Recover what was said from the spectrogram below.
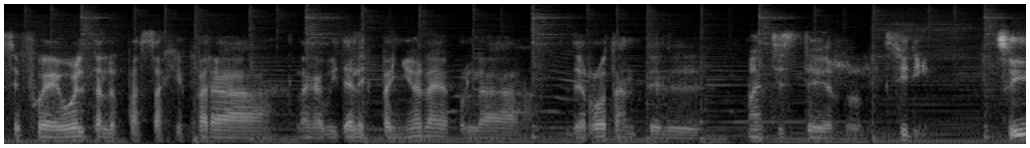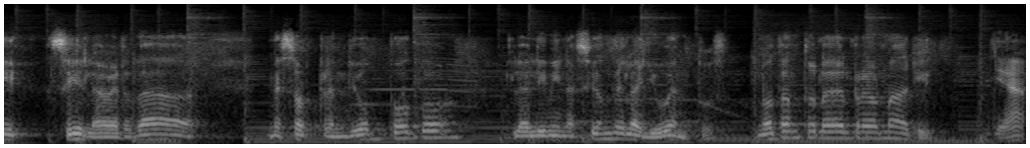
se fue de vuelta los pasajes para la capital española por la derrota ante el Manchester City. Sí, sí, la verdad me sorprendió un poco la eliminación de la Juventus, no tanto la del Real Madrid. Ya,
